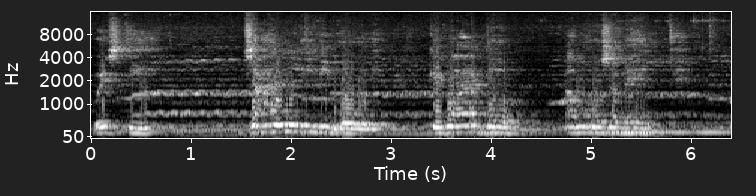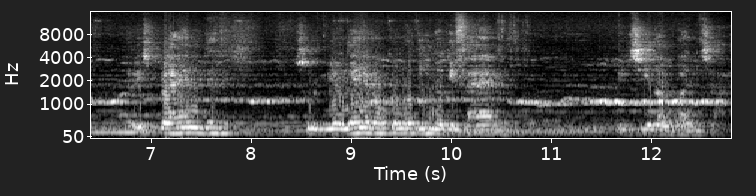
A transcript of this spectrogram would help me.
questi gialli limoni che guardo amorosamente risplendere sul mio nero comodino di ferro vicino al guanciale.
